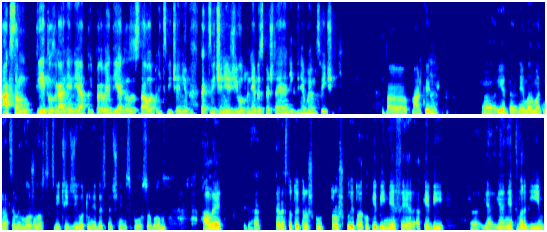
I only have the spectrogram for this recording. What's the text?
ak sa mu tieto zranenia pri prvej diagnoze stali pri cvičeniu, tak cvičenie je životu nebezpečné a ja nikdy nebudem cvičiť. Uh, Martin? Uh, jednak nemá mať na celé možnosť cvičiť životu nebezpečným spôsobom, ale teraz toto je trošku, trošku je to ako keby nefér a keby uh, ja, ja netvrdím,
